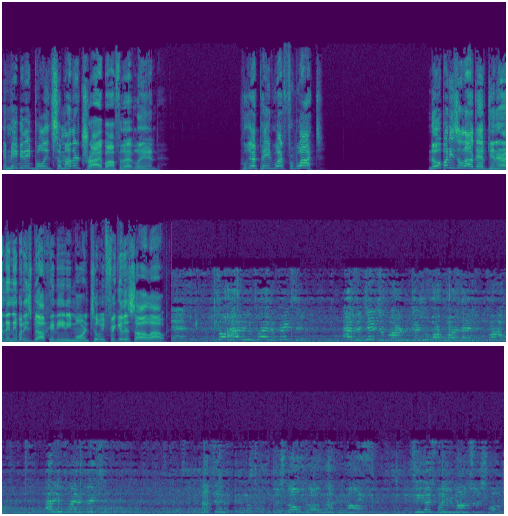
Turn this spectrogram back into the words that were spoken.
And maybe they bullied some other tribe off of that land. Who got paid what for what? Nobody's allowed to have dinner on anybody's balcony anymore until we figure this all out. So how do you plan to fix it? As a ginger gentrifier, because you are part of that problem. How do you plan to fix it? Nothing. The stone cold nothing? See, that's why your mom should have swallowed.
